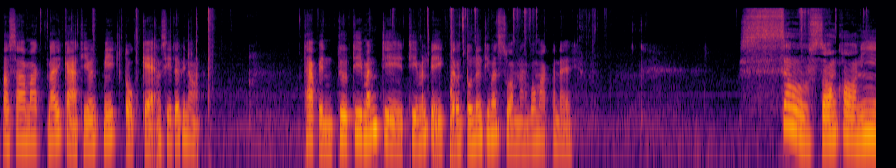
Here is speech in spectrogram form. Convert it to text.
เอาซามักนาฬิกาที่มันมีตกแกะอังซีเด้พี่น้อง ถ้าเป็นตัวที่มันที่ที่มันเป็นอีกตัวหนึงที่มันสวมนะบ่มากปานใดโซ่สองคอนี่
